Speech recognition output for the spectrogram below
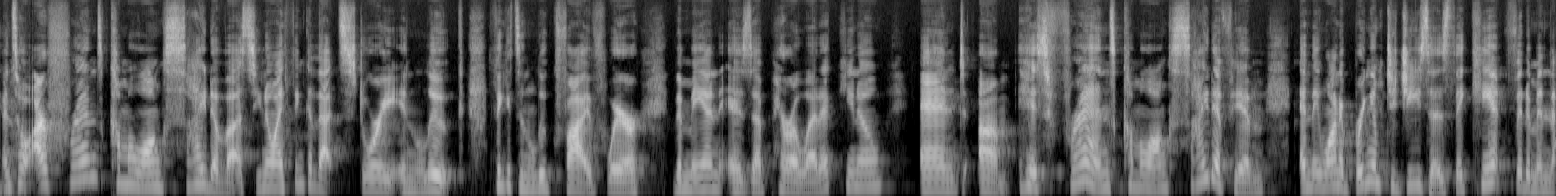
And so our friends come alongside of us. You know, I think of that story in Luke. I think it's in Luke 5 where the man is a paralytic, you know, and um, his friends come alongside of him and they want to bring him to Jesus. They can't fit him in the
